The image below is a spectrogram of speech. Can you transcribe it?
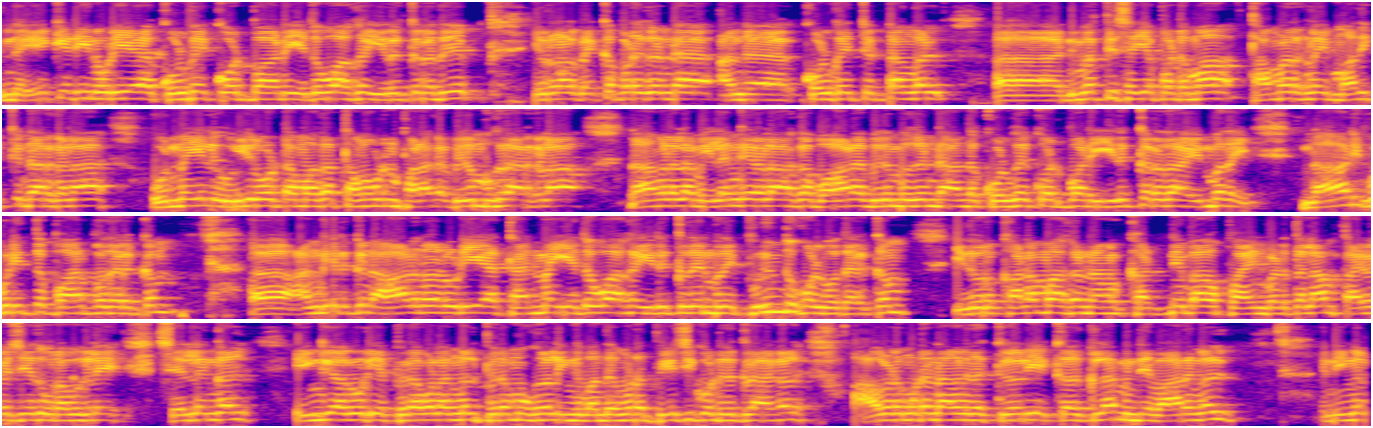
இந்த ஏகேடியினுடைய கொள்கை கோட்பாடு எதுவாக இருக்கிறது? இவர்களால் வைக்கப்படுகின்ற அந்த கொள்கை திட்டங்கள் நிவர்த்தி செய்யப்படுமா? தமிழர்களை மதிக்கின்றார்களா? உண்மையில் உயிரோட்டமாக தமிழுடன் பழக விரும்புகிறார்களா? நாங்கள் எல்லாம் இளைஞர்களாக வாழ விரும்புகின்ற அந்த கொள்கை கோட்பாடு இருக்கிறதா என்பதை நாடி பிடித்து பார்ப்பதற்கும் அங்கிருக்கின்ற ஆளுநருடைய தன்மை எதுவாக இருக்குது என்பதை புரிந்து கொள்வதற்கும் இது ஒரு களமாக நாங்கள் கண்டிப்பாக பயன்படுத்தலாம். தயவு செய்து உறவுகளே செல்லுங்கள். இங்கு அவருடைய பிரபலங்கள் பிரமுகர்கள் இங்கு வந்து பேசிக் கொண்டிருக்கிறார்கள். அவரிடம் கூட நாங்கள் இந்த கேள்வியை கேட்கலாம். இந்த வாருங்கள். நீங்கள்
